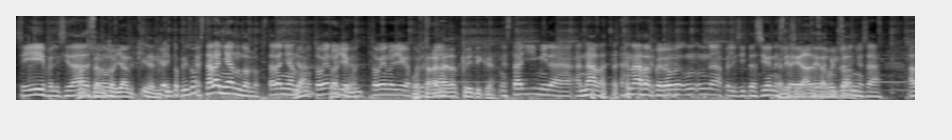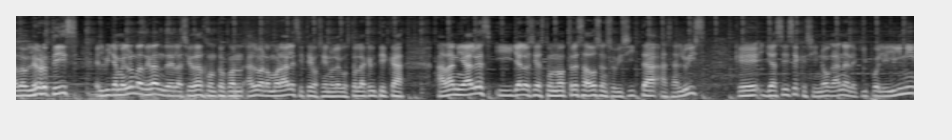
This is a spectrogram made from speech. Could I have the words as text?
Sí, felicidades. ¿Cuánto se aventó ya en el quinto piso? Está arañándolo, está arañándolo. ¿Ya? Todavía no llega, todavía no llega. O pero estará en la edad crítica. Está allí, mira, a nada, a nada, pero un- una felicitación este, Felicidades de, de a Wilson. cumpleaños a, a W Ortiz, el Villamelón más grande de la ciudad, junto con Álvaro Morales. Y te digo, si no le gustó la crítica a Dani Alves, y ya lo decías tú, ¿no? 3 a 2 en su visita a San Luis. Que ya se dice que si no gana el equipo de Lilini,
